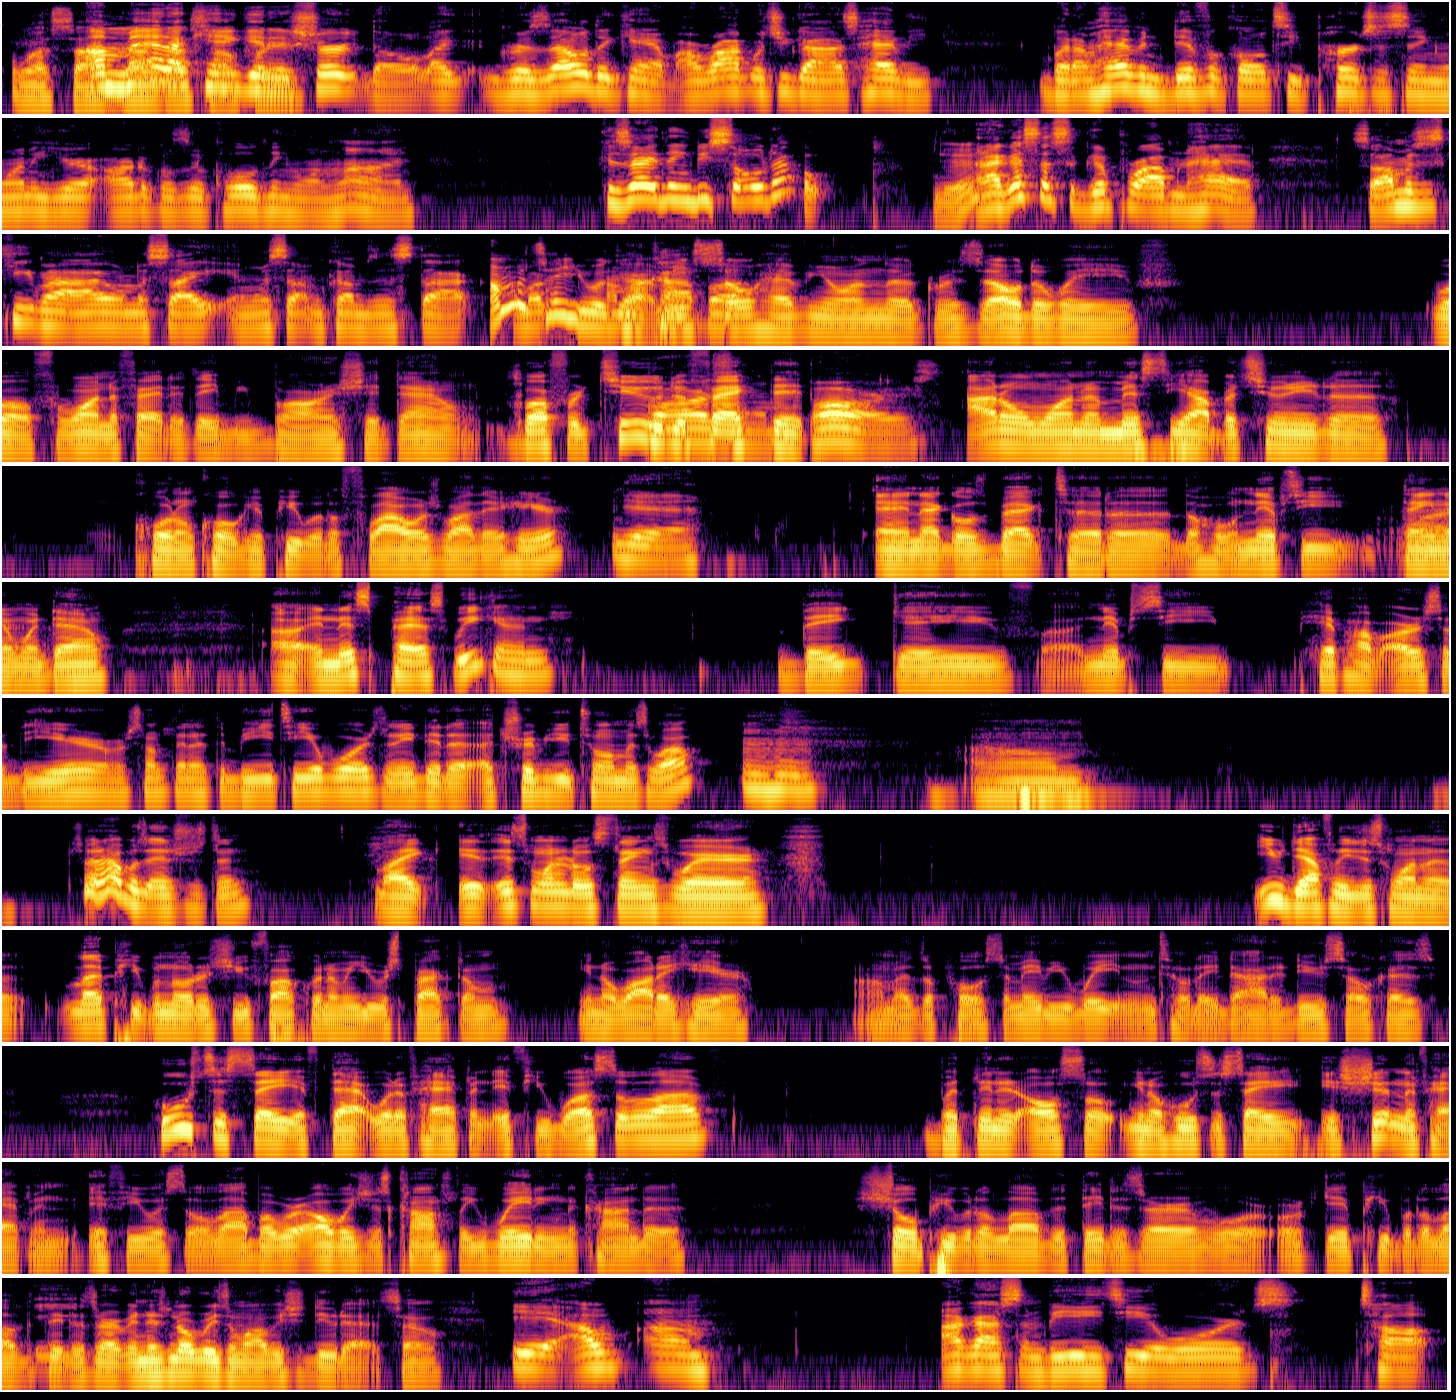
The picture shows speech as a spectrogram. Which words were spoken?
West Side. I'm mad I can't get a shirt though. Like Griselda Camp, I rock with you guys heavy, but I'm having difficulty purchasing one of your articles of clothing online because everything be sold out. And Yeah, I guess that's a good problem to have. So I'm gonna just keep my eye on the site, and when something comes in stock, I'm gonna I'ma- tell you what I'ma got me cop so up. heavy on the Griselda wave. Well, for one, the fact that they be barring shit down, but for two, the fact that bars. I don't want to miss the opportunity to, quote unquote, give people the flowers while they're here. Yeah. and that goes back to the the whole Nipsey thing that went down. Uh, and this past weekend, they gave uh, Nipsey Hip Hop Artist of the Year or something at the BET Awards, and they did a, a tribute to him as well. Mm-hmm. Um, so that was interesting. Like it, it's one of those things where you definitely just want to let people know that you fuck with them and you respect them, you know, while they're here, um, as opposed to maybe waiting until they die to do so. Because who's to say if that would have happened if he was still alive? But then it also, you know, who's to say it shouldn't have happened if he was still alive? But we're always just constantly waiting to kind of show people the love that they deserve or or give people the love that they deserve. And there's no reason why we should do that. So Yeah, I um I got some BET awards talk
